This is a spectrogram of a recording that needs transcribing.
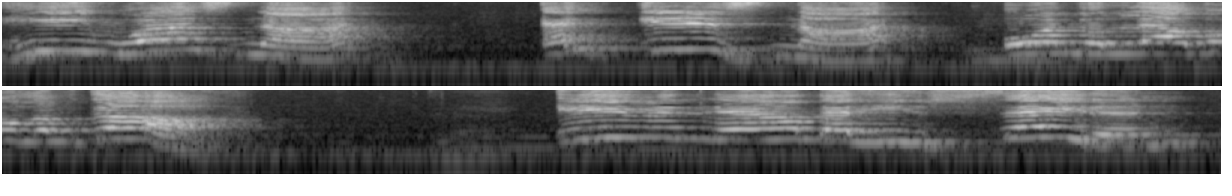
he was not and is not on the level of God. Even now that he's Satan,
